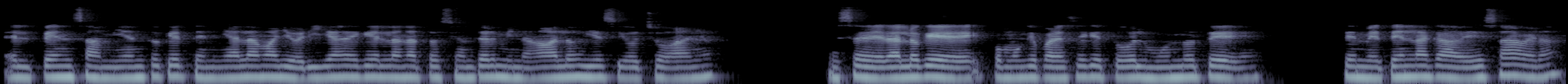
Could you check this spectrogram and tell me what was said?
El pensamiento que tenía la mayoría de que la natación terminaba a los 18 años. Ese era lo que, como que parece que todo el mundo te, te mete en la cabeza, ¿verdad?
